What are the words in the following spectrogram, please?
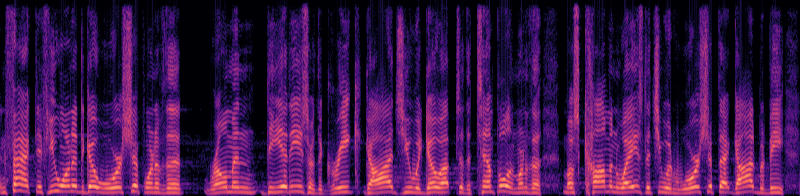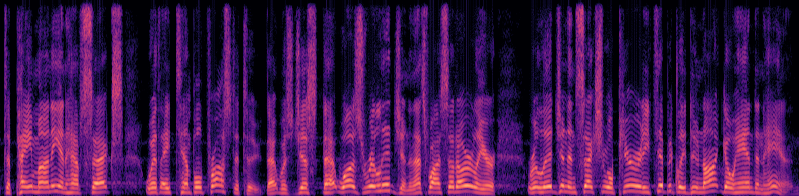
In fact, if you wanted to go worship one of the Roman deities or the Greek gods, you would go up to the temple, and one of the most common ways that you would worship that god would be to pay money and have sex with a temple prostitute. That was just, that was religion. And that's why I said earlier religion and sexual purity typically do not go hand in hand.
